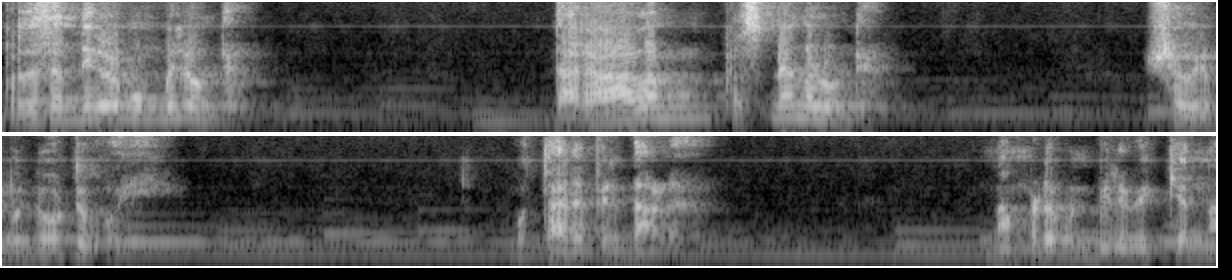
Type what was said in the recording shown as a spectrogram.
പ്രതിസന്ധികൾ മുമ്പിലുണ്ട്. ധാരാളം പ്രശ്നങ്ങളുണ്ട്. പക്ഷെ അവർ മുന്നോട്ട് പോയി. ഉത്താന പെരുന്നാൾ നമ്മുടെ മുൻപിൽ വയ്ക്കുന്ന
